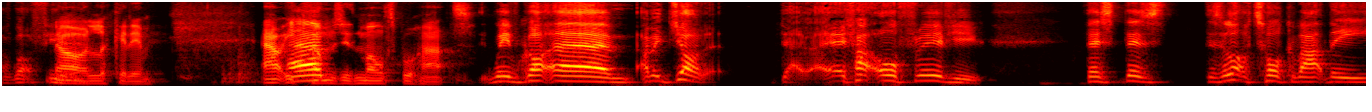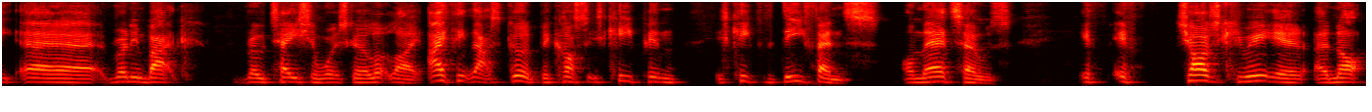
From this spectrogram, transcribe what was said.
I've got a few. Oh, look at him! Out he um, comes with multiple hats. We've got. um I mean, John. In fact, all three of you. There's there's there's a lot of talk about the uh running back rotation, what it's going to look like. I think that's good because it's keeping is keep the defense on their toes. If if Charge community are not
